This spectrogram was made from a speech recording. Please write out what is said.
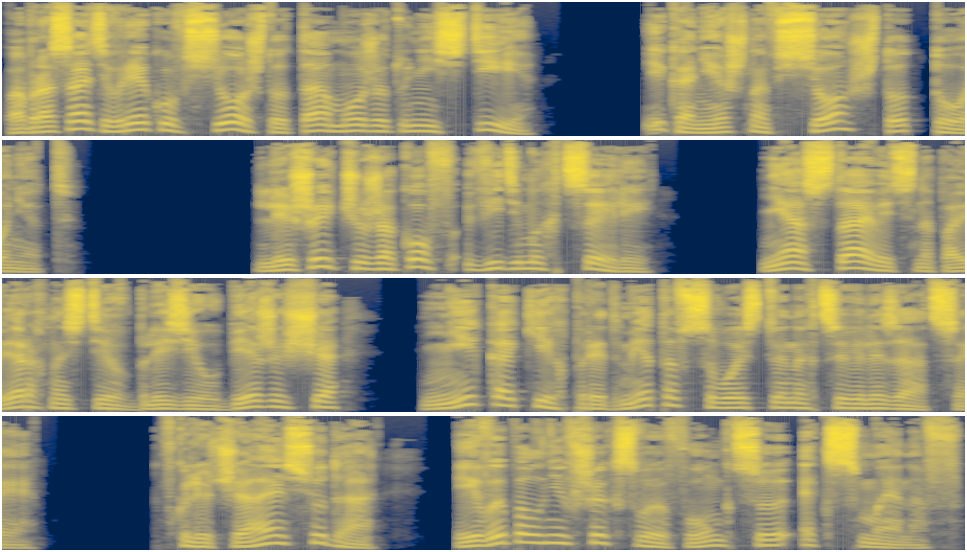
Побросать в реку все, что та может унести, и, конечно, все, что тонет. Лишить чужаков видимых целей, не оставить на поверхности вблизи убежища никаких предметов, свойственных цивилизации, включая сюда и выполнивших свою функцию эксменов.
